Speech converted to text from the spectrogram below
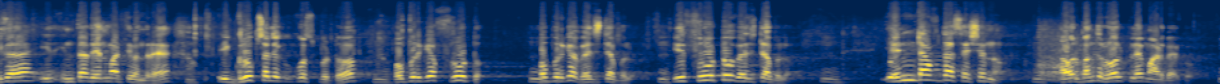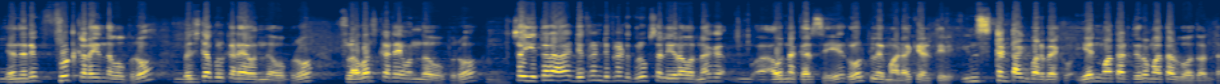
ಈಗ ಇಂಥದ್ದು ಏನು ಮಾಡ್ತೀವಿ ಅಂದರೆ, ಈ ಗ್ರೂಪ್ಸಲ್ಲಿ ಕೂರಿಸ್ಬಿಟ್ಟು ಒಬ್ಬರಿಗೆ ಫ್ರೂಟು ಒಬ್ಬರಿಗೆ ವೆಜಿಟೇಬಲ್ ಈ fruit vegetable end of the session ಅವ್ರು ಬಂದು ರೋಲ್ ಪ್ಲೇ ಮಾಡಬೇಕು. ಏನಂದರೆ ಫ್ರೂಟ್ ಕಡೆಯಿಂದ ಒಬ್ಬರು ವೆಜಿಟೇಬಲ್ ಕಡೆ ಒಂದ ಒಬ್ಬರು ಫ್ಲವರ್ಸ್ ಕಡೆ ಒಂದ ಒಬ್ಬರು ಸೊ ಈ ಥರ ಡಿಫ್ರೆಂಟ್ ಡಿಫ್ರೆಂಟ್ ಗ್ರೂಪ್ಸಲ್ಲಿ ಇರೋವ್ರನ್ನ ಅವ್ರನ್ನ ಕರೆಸಿ ರೋಲ್ ಪ್ಲೇ ಮಾಡೋಕೆ ಹೇಳ್ತೀವಿ. ಇನ್ಸ್ಟೆಂಟ್ ಆಗಿ ಬರಬೇಕು. ಏನು ಮಾತಾಡ್ತಿರೋ ಮಾತಾಡ್ಬೋದು ಅಂತ.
